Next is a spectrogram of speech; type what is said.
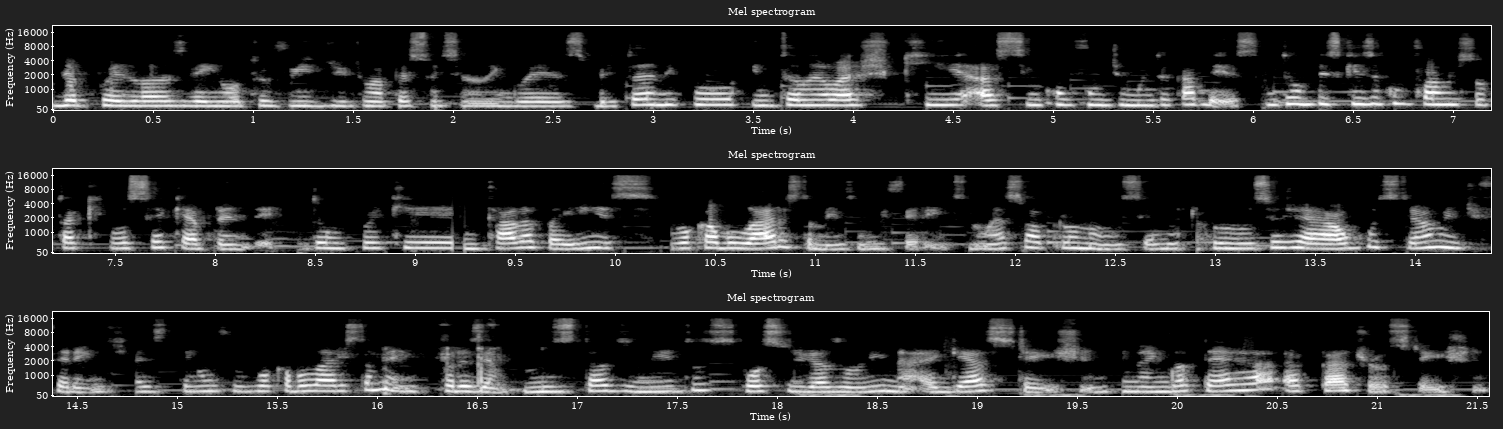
depois elas veem outro vídeo de uma pessoa ensinando inglês britânico. Então eu acho que assim confunde muito a cabeça. Então pesquise conforme o sotaque que você quer aprender. Então, porque em cada país, vocabulários também são diferentes, não é só a pronúncia, né? A pronúncia já é algo extremamente diferente, mas tem os vocabulários também. Por exemplo, nos Estados Unidos, posto de gasolina é gas station, e na Inglaterra é petrol station.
